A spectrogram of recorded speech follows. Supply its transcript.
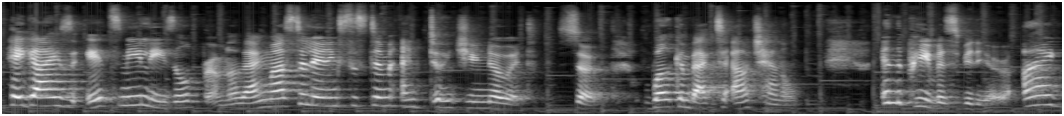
Hey guys, it's me Liesel from Langmaster Learning System and don't you know it? So, welcome back to our channel. In the previous video, I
